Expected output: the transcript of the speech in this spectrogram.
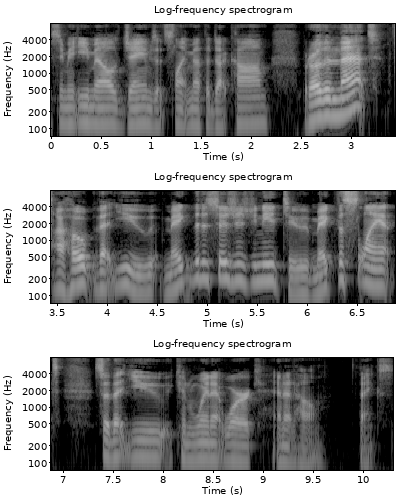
send me an email, james at slantmethod.com. But other than that, I hope that you make the decisions you need to, make the slant so that you can win at work and at home. Thanks.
